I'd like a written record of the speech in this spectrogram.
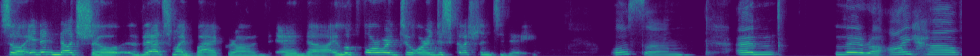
So in a nutshell, that's my background. And uh, I look forward to our discussion today. Awesome. Um, Lira, I have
